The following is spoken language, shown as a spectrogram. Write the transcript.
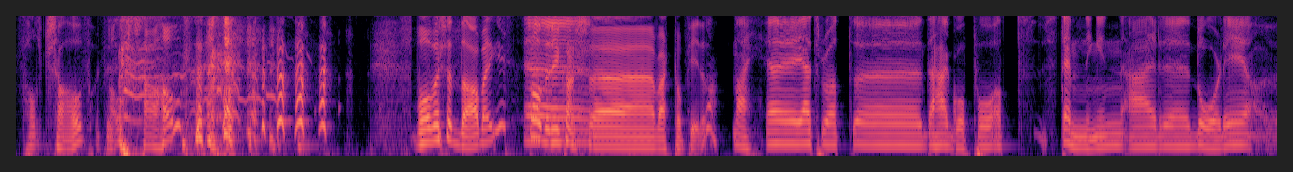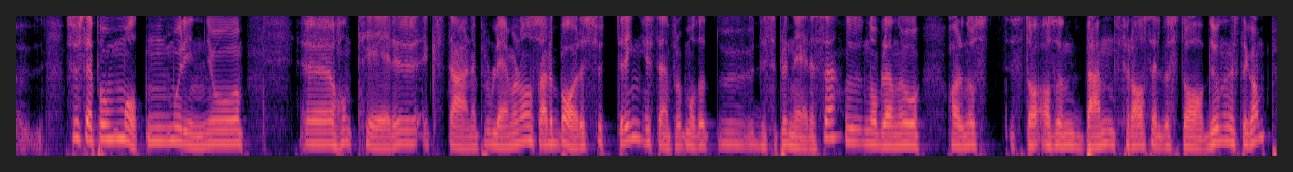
Falchao, faktisk. Hva hadde skjedd da, Berger? Da hadde de Eh, kanskje vært topp fire, da. Nei, jeg, jeg tror at uh, det her går på at stemningen er uh, dårlig. Hvis du ser på måten Mourinho eh, håndterer eksterne problemer nå, så er det bare sutring istedenfor å på en måte uh, disiplinere seg. Nå han jo, har han jo sta, altså en band fra selve stadion i neste kamp.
